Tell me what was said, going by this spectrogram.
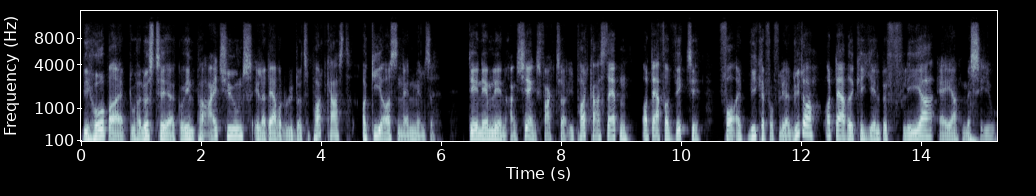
Vi håber, at du har lyst til at gå ind på iTunes, eller der, hvor du lytter til podcast, og give os en anmeldelse. Det er nemlig en rangeringsfaktor i podcast-appen, og derfor vigtigt, for at vi kan få flere lyttere, og derved kan hjælpe flere af jer med SEO.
